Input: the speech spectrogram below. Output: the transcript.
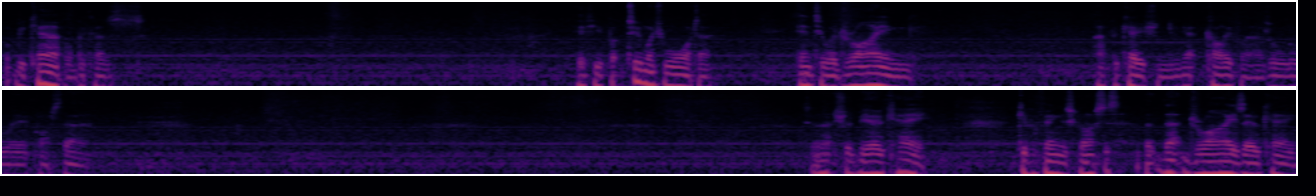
But be careful because if you put too much water into a drying application you get cauliflowers all the way across there. So that should be okay keep our fingers crossed that that dries okay.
